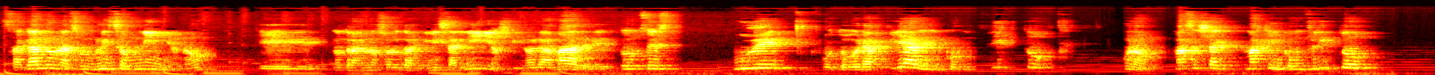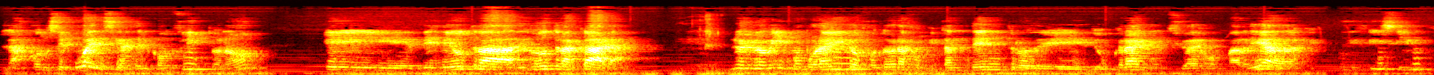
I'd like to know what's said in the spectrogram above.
sacando una sonrisa a un niño, ¿no? Que no, no solo tranquiliza al niño, sino a la madre. Entonces pude fotografiar el conflicto, bueno, más allá, más que el conflicto, las consecuencias del conflicto, ¿no? Eh, desde, otra, desde otra cara. No es lo mismo por ahí los fotógrafos que están dentro de, Ucrania, en ciudades bombardeadas, que es muy difícil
